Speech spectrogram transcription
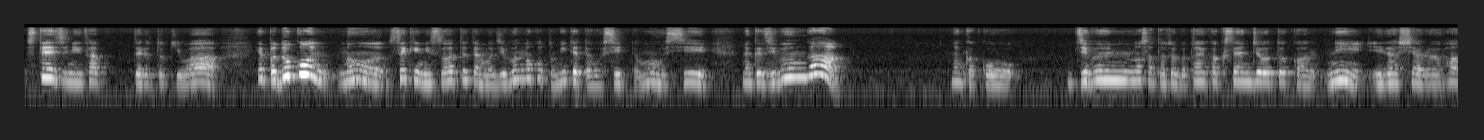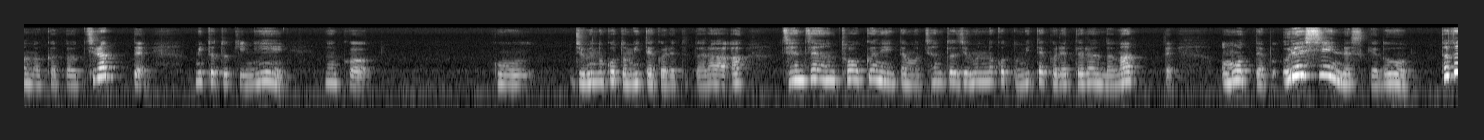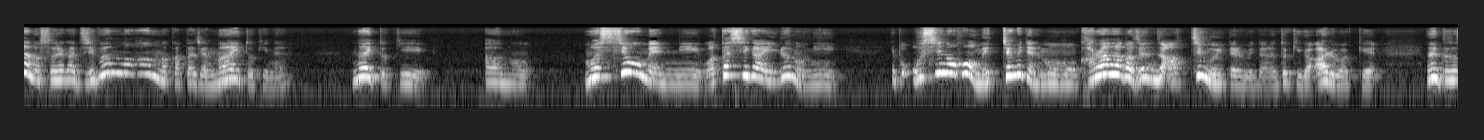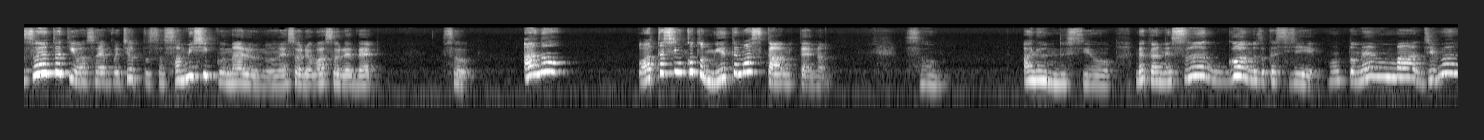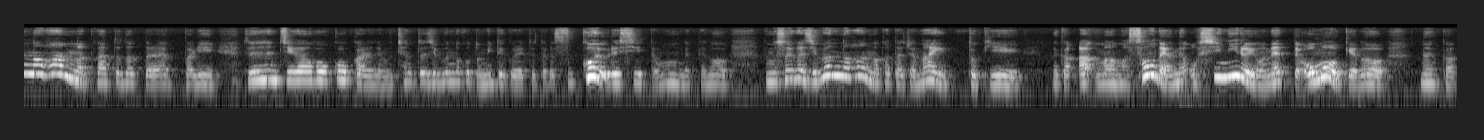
ステージに立ってる時はやっぱどこの席に座ってても自分のこと見ててほしいって思うしなんか自分がなんかこう自分のさ例えば対角線上とかにいらっしゃるファンの方をちらって見た時になんかこう自分のこと見てくれてたらあ全然遠くにいてもちゃんと自分のこと見てくれてるんだなって思ってやっぱ嬉しいんですけど例えばそれが自分のファンの方じゃない時ね。ない時あの真正面に私がいるのにやっぱ推しの方めっちゃ見てるもうもう体が全然あっち向いてるみたいな時があるわけ。なんかさそういう時はさやっぱちょっとさ寂しくなるのねそれはそれで。そう。あの私のこと見えてますか？みたいな。そう。あるんですよ。だからねすっごい難しい。ほんとメンバー自分のファンの方だったらやっぱり全然違う方向からでもちゃんと自分のこと見てくれてたらすっごい嬉しいって思うんだけどでもそれが自分のファンの方じゃない時なんかあまあまあそうだよね。推し見るよねって思うけどなんか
